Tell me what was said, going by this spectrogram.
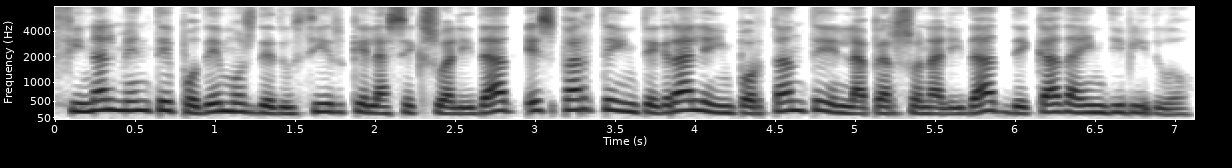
Finalmente podemos deducir que la sexualidad es parte integral e importante en la personalidad de cada individuo.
